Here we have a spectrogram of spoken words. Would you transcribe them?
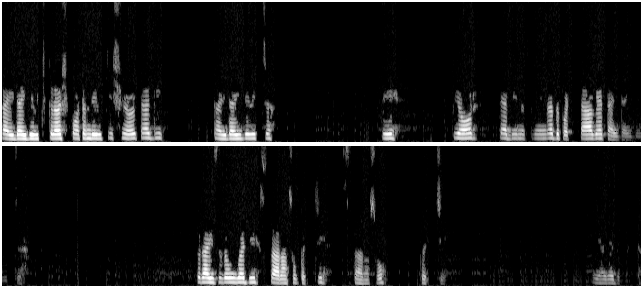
ਟਾਈ ਡਾਈ ਦੇ ਵਿੱਚ ਕ੍ਰਸ਼ ਕਾਟਨ ਦੇ ਵਿੱਚ ਸ਼ਰਟ ਆ ਗਈ ਟਾਈ ਡਾਈ ਦੇ ਵਿੱਚ ਤੇ ਪਿਓਰ ਟੈਬੀ ਮਸਲੀਨ ਦਾ ਦੁਪੱਟਾ ਆ ਗਿਆ ਟਾਈ ਡਾਈ ਦੇ ਵਿੱਚ ਪ੍ਰਾਈਸ ਰਹੂਗਾ ਜੀ 1725 1725 ਇਹ ਆ ਗਿਆ ਦੁਪੱਟਾ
